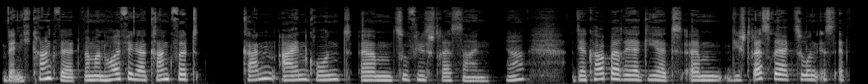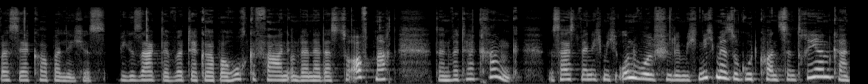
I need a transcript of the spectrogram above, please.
Wenn ich krank werde, wenn man häufiger krank wird, kann ein Grund ähm, zu viel Stress sein. Ja, der Körper reagiert. Ähm, die Stressreaktion ist etwas sehr körperliches. Wie gesagt, da wird der Körper hochgefahren und wenn er das zu oft macht, dann wird er krank. Das heißt, wenn ich mich unwohl fühle, mich nicht mehr so gut konzentrieren kann.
